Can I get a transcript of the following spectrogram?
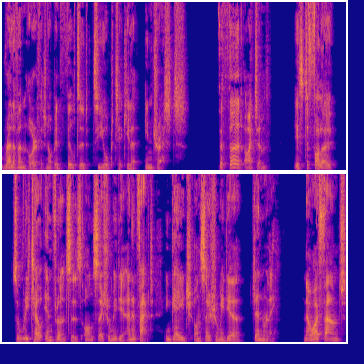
relevant or if it's not been filtered to your particular interests. The third item is to follow some retail influencers on social media and, in fact, engage on social media generally. Now, I've found,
